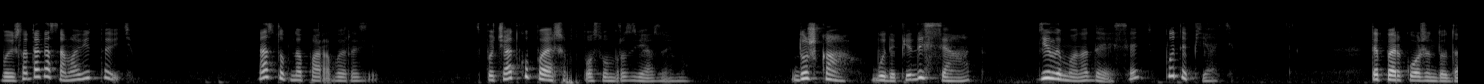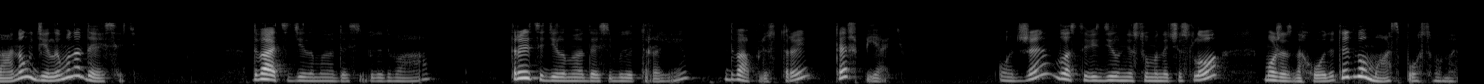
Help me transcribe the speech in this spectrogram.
Вийшла така сама відповідь. Наступна пара виразів. Спочатку першим способом розв'язуємо. В дужках буде 50, ділимо на 10, буде 5. Тепер кожен доданок ділимо на 10. 20 ділимо на 10 буде 2. 30 ділимо на 10 буде 3. 2 плюс 3 теж 5. Отже, властивість ділення суми на число можна знаходити двома способами.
